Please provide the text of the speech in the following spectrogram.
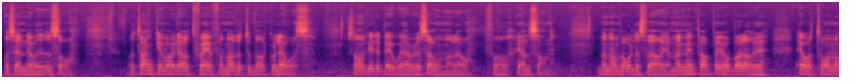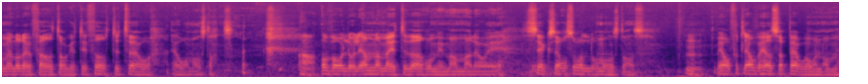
och sen då i USA. Och tanken var ju då att chefen hade tuberkulos. Så han ville bo i Arizona då för hälsan. Men han valde Sverige. Men min pappa jobbade där i, åt honom eller det företaget i 42 år någonstans. Ja. och valde att lämna mig tyvärr och min mamma då i sex års ålder någonstans. Mm. Men jag har fått lov att hälsa på honom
